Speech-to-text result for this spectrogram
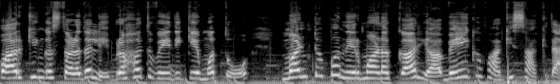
ಪಾರ್ಕಿಂಗ್ ಸ್ಥಳದಲ್ಲಿ ಬೃಹತ್ ವೇದಿಕೆ ಮತ್ತು ಮಂಟಪ ನಿರ್ಮಾಣ ಕಾರ್ಯ ವೇಗವಾಗಿ ಸಾಗಿದೆ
